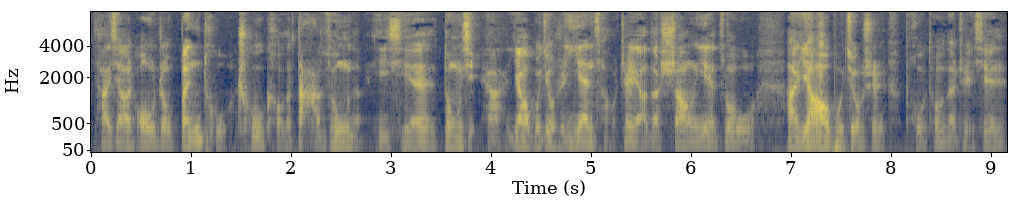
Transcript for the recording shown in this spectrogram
它向欧洲本土出口的大宗的一些东西啊，要不就是烟草这样的商业作物啊，要不就是普通的这些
